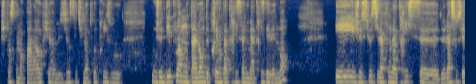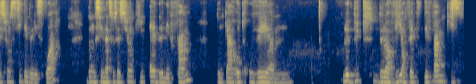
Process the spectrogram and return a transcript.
je pense qu'on en parlera au fur et à mesure, c'est une entreprise où, où je déploie mon talent de présentatrice, animatrice d'événements. Et je suis aussi la fondatrice de l'association Cité de l'Espoir donc, c'est une association qui aide les femmes donc, à retrouver euh, le but de leur vie, en fait, des femmes qui se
